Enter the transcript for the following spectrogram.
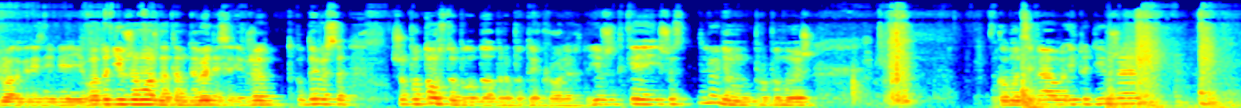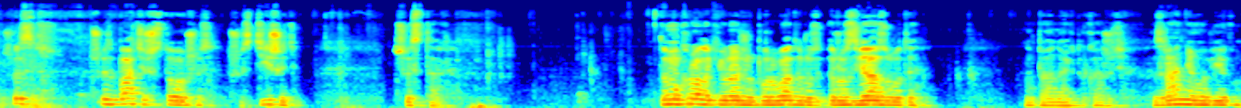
кролик різні є. От тоді вже можна там дивитися і вже дивишся, що потомство було добре по тих кролях. Тоді вже таке і щось людям пропонуєш. Кому цікаво, і тоді вже щось, щось бачиш з того, щось, щось тішить. Щось так. Тому кроликів раджу порувати, розв'язувати. Напевно, як то кажуть, з раннього віку,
